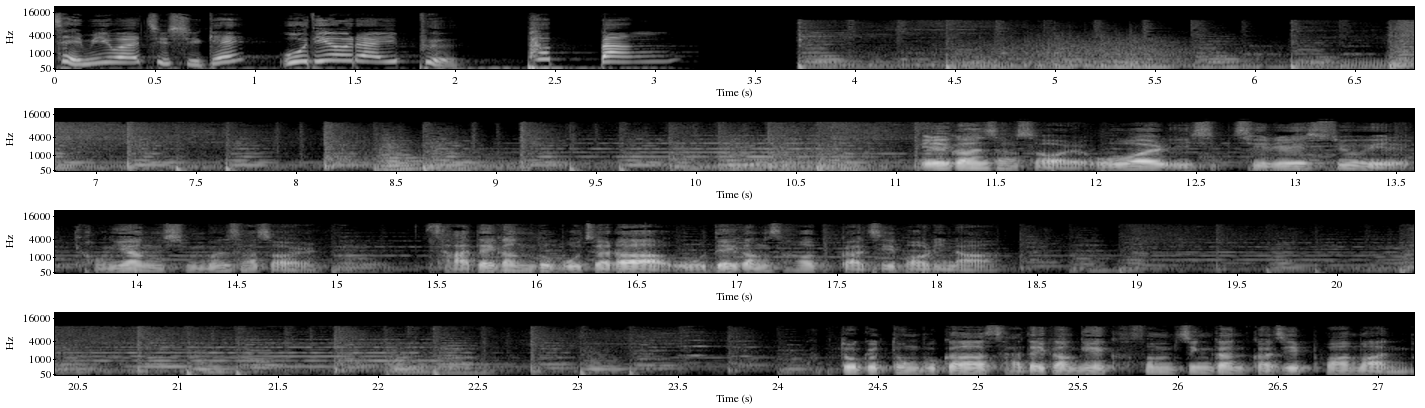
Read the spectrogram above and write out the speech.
재미와 지식의 오디오 life 팟빵! 일간사설 5월 27일 수요일 경향신문 사설. 4대 강도 모자라 5대 강 사업까지 벌이나 국토교통부가 4대 강에 섬진강까지 포함한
